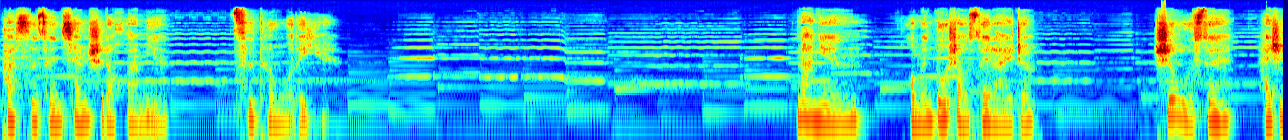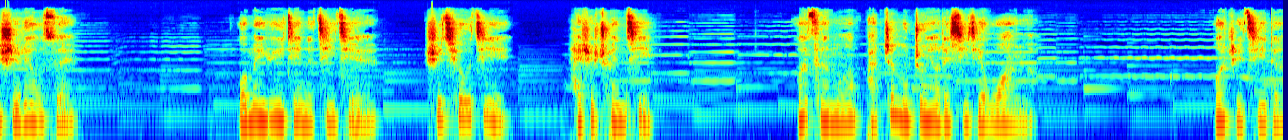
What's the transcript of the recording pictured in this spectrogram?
怕似曾相识的画面刺疼我的眼。那年，我们多少岁来着？十五岁还是十六岁？我们遇见的季节是秋季还是春季？我怎么把这么重要的细节忘了？我只记得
